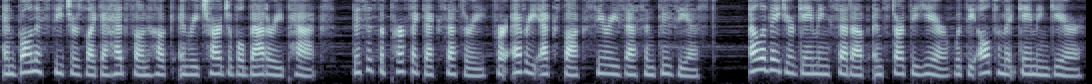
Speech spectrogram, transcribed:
and bonus features like a headphone hook and rechargeable battery packs, this is the perfect accessory for every Xbox Series S enthusiast. Elevate your gaming setup and start the year with the ultimate gaming gear.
